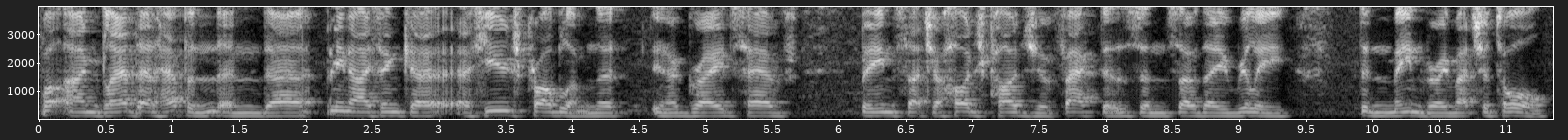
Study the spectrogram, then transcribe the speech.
Well, I'm glad that happened. And, uh, you know, I think a, a huge problem that, you know, grades have been such a hodgepodge of factors. And so they really didn't mean very much at all.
